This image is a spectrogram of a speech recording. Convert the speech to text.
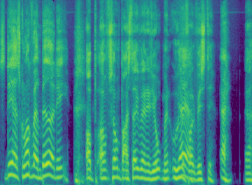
så det havde sgu nok været en bedre idé. og, og så hun bare stadig været en idiot, men uden Ja, ja, at folk vidste det. Ja. Ja.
